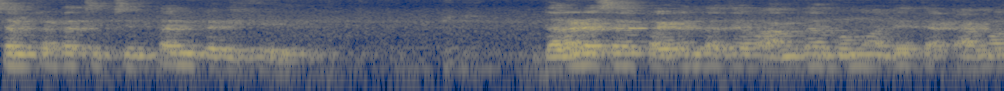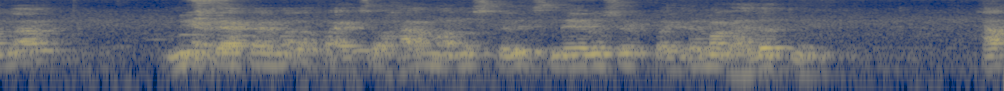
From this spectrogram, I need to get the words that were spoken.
संकटाची चिंता मी कधी केली नाही. दराडे साहेब पहिल्यांदा जेव्हा आमदार म्हणून आले त्या टायमाला मी त्या टायमाला पाहायचो हा माणूस कधीच नेहरू शेट पैजामा घालत नाही. हा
